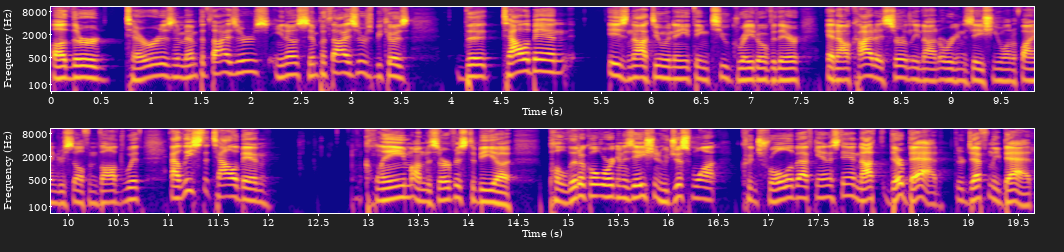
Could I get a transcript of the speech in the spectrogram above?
other terrorism empathizers, you know, sympathizers, because the Taliban is not doing anything too great over there. And Al Qaeda is certainly not an organization you want to find yourself involved with. At least the Taliban claim on the surface to be a political organization who just want control of Afghanistan. Not they're bad. They're definitely bad,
